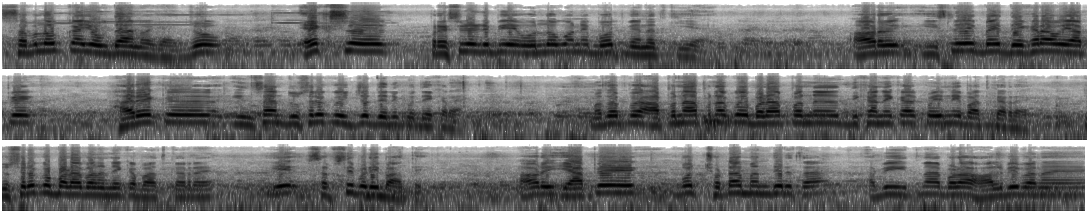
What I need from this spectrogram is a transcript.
सब लोग का योगदान रहा है, जो एक्स प्रेसिडेंट भी है वो लोगों ने बहुत मेहनत किया है। और इसलिए मैं देख रहा हूँ, यहाँ पे हर एक इंसान दूसरे को इज़्ज़त देने को देख रहा है। मतलब अपना अपना कोई बड़ापन दिखाने का कोई नहीं बात कर रहा है, दूसरे को बड़ा बनाने का बात कर रहा है। ये सबसे बड़ी बात है। और यहाँ पे बहुत छोटा मंदिर था, अभी इतना बड़ा हॉल भी बनाया है,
